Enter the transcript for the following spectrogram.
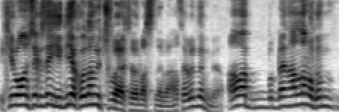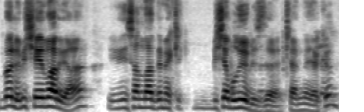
2018'de 7'ye konan Lütfü Bayraktar'ım aslında ben. Anlatabildim mi? Ama ben anlamadım. Böyle bir şey var ya. İnsanlar demek ki bir şey buluyor bizde kendine yakın.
